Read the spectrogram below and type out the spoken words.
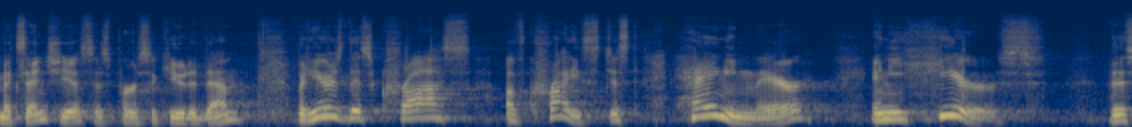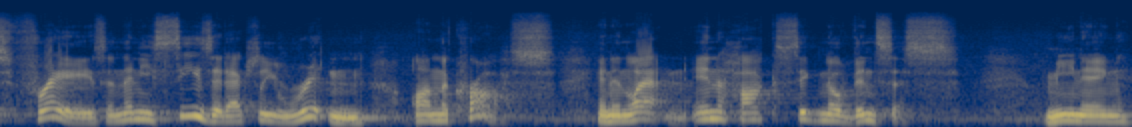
Maxentius has persecuted them. But here's this cross of Christ just hanging there, and he hears this phrase, and then he sees it actually written on the cross. And in Latin, in hoc signo vinces, meaning,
